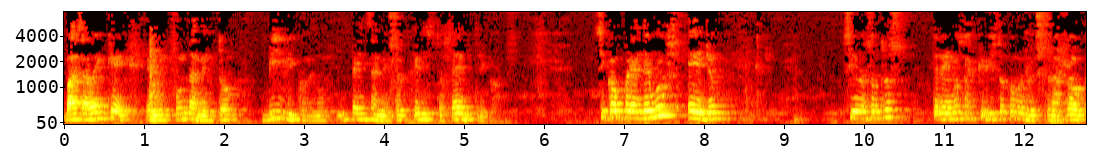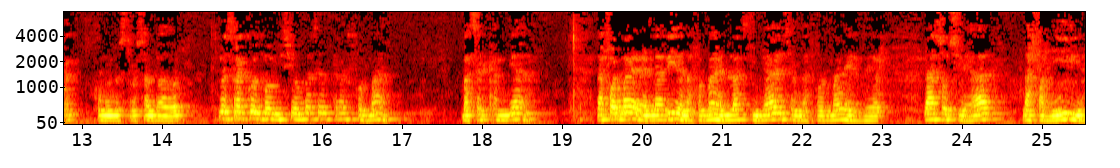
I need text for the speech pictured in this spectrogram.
¿Basado en qué? En un fundamento bíblico, en un pensamiento cristocéntrico. Si comprendemos ello, si nosotros tenemos a Cristo como nuestra roca, como nuestro Salvador, nuestra cosmovisión va a ser transformada, va a ser cambiada. La forma de ver la vida, la forma de ver las finanzas, la forma de ver la sociedad, la familia,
